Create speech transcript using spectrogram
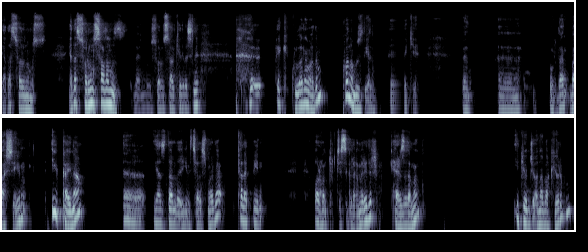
Ya da sorunumuz. Ya da sorunsalımız. Ben bu sorunsal kelimesini pek kullanamadım. Konumuz diyelim. Peki. Ben e, buradan başlayayım. İlk kaynağım e, yazılarla ilgili çalışmalarda Talat Bey'in Orhan Türkçesi grameridir her zaman. İlk önce ona bakıyorum.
